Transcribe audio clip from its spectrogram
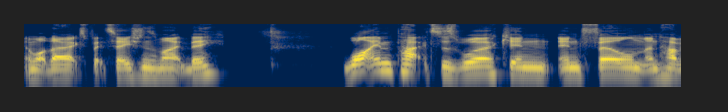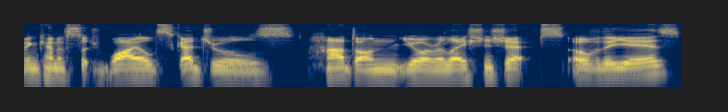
and what their expectations might be. What impact has working in film and having kind of such wild schedules had on your relationships over the years?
